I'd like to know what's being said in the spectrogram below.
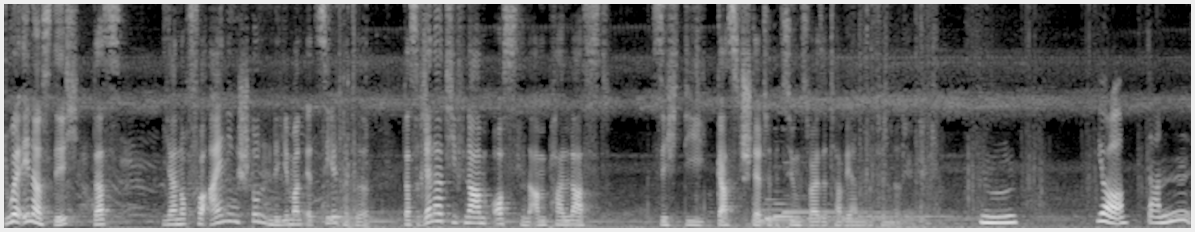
du erinnerst dich, dass ja noch vor einigen Stunden dir jemand erzählt hätte, dass relativ nah am Osten am Palast sich die Gaststätte bzw. Taverne befindet. Hm. Ja, dann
